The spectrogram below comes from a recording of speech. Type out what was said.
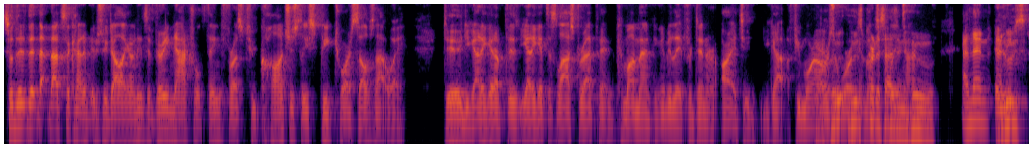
so that's the kind of interesting dialogue. I think it's a very natural thing for us to consciously speak to ourselves that way. Dude, you got to get up this. You got to get this last rep in. Come on, man. You're gonna be late for dinner. All right, dude. You got a few more hours yeah, who, of work. Who's criticizing who? And then and who's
